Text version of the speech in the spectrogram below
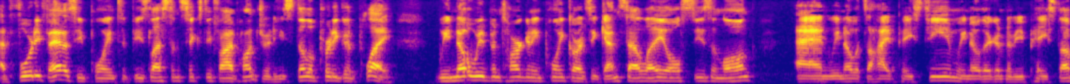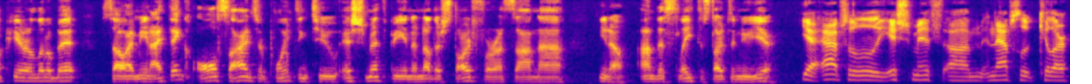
at 40 fantasy points, if he's less than 6,500, he's still a pretty good play. We know we've been targeting point guards against LA all season long, and we know it's a high paced team. We know they're going to be paced up here a little bit. So, I mean, I think all signs are pointing to Ish Smith being another start for us on, uh, you know, on this slate to start the new year. Yeah, absolutely. Ish Smith, um, an absolute killer.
